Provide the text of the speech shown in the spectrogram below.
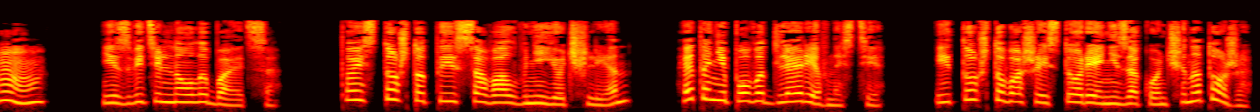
Хм, язвительно улыбается. То есть то, что ты совал в нее член, это не повод для ревности. И то, что ваша история не закончена, тоже.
